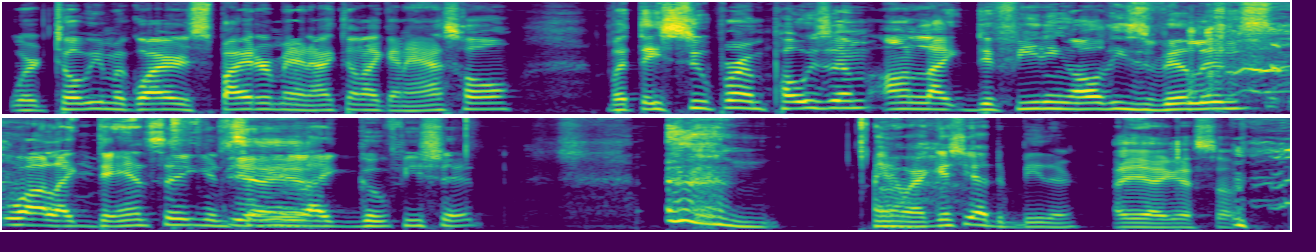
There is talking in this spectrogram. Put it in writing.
where Tobey Maguire is Spider Man acting like an asshole, but they superimpose him on like defeating all these villains while like dancing and Yeah, saying yeah. like goofy shit. anyway, I guess you had to be there. Uh, yeah, I guess so.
